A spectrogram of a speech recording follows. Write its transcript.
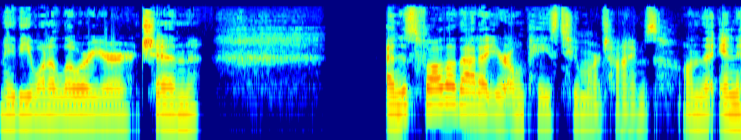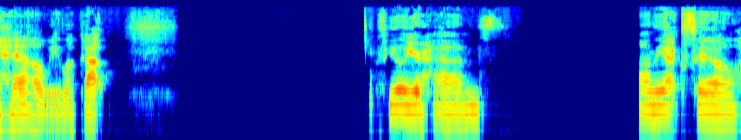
Maybe you want to lower your chin. And just follow that at your own pace two more times. On the inhale, we look up. Feel your hands. On the exhale,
